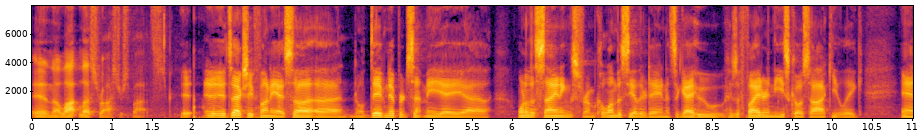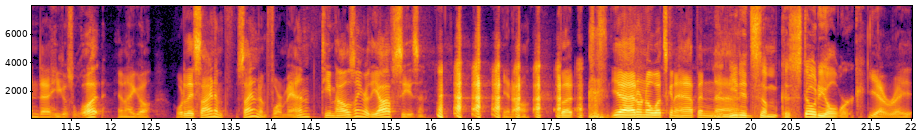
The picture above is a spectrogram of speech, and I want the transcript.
in a lot less roster spots. It, it's actually funny. I saw uh, well, Dave Nippert sent me a uh, one of the signings from Columbus the other day, and it's a guy who who's a fighter in the East Coast Hockey League, and uh, he goes, "What?" And I go, "What are they signing him signing him for, man? Team housing or the off season?" you know. But yeah, I don't know what's going to happen. They Uh, needed some custodial work. yeah, right.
